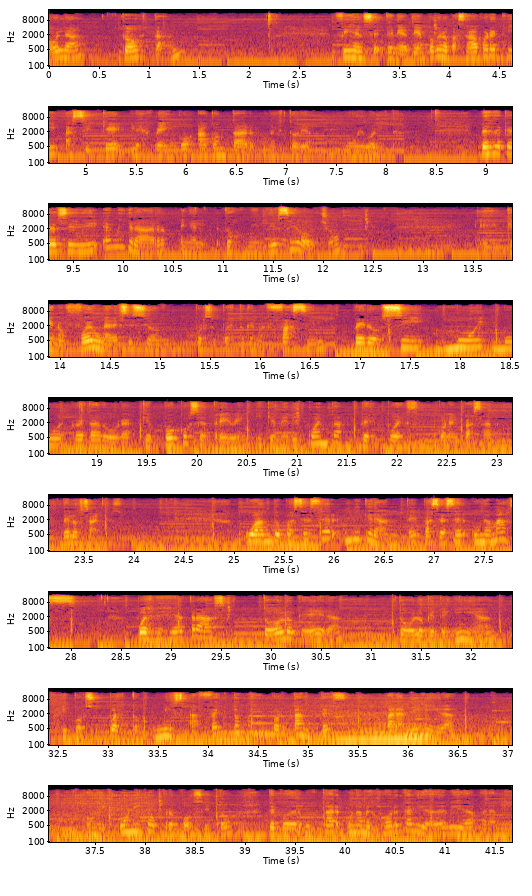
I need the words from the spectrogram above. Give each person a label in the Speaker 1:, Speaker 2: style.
Speaker 1: Hola, ¿cómo están? Fíjense, tenía tiempo que no pasaba por aquí, así que les vengo a contar una historia muy bonita. Desde que decidí emigrar en el 2018, eh, que no fue una decisión, por supuesto que no es fácil, pero sí muy, muy retadora, que pocos se atreven y que me di cuenta después con el pasar de los años. Cuando pasé a ser migrante, pasé a ser una más, pues dejé atrás todo lo que era, todo lo que tenía y por supuesto mis afectos más importantes para mi vida con el único propósito de poder buscar una mejor calidad de vida para mí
